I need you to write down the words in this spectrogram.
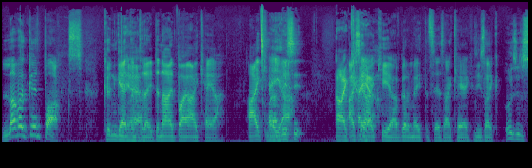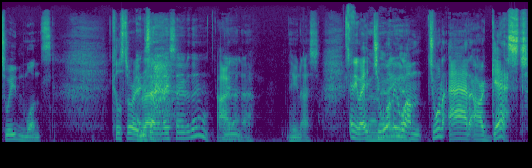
love a good box. Couldn't get them today. Denied by IKEA. IKEA. Well, this is IKEA. I say IKEA. I've got a mate that says IKEA because he's like, I was in Sweden once. Cool story, And bro. is that what they say over there? I Yeah. don't know. who knows? Anyway, Well, do you want there to go. um do you want to add our guest?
